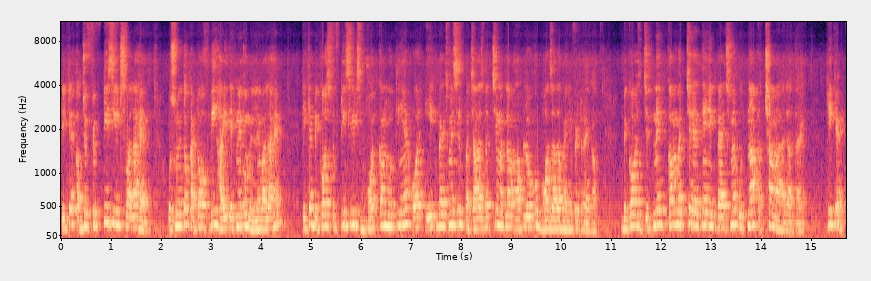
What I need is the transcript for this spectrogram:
ठीक है? अब जो 50 सीट्स वाला है, उसमें तो कट ऑफ़ भी हाई देखने को मिलने वाला है। ठीक है? बिकॉज़ 50 सीट्स बहुत कम होती हैं और एक बैच में सिर्फ़ 50 बच्चे मतलब आप लोगों को बहुत ज़्यादा बेनिफिट रहेगा। बिकॉज़ जितने कम बच्चे रहते हैं एक बैच में, उतना अच्छा माना जाता है। ठीक है?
